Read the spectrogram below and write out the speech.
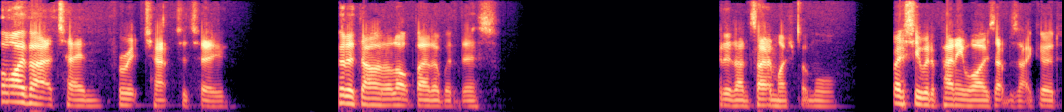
five out of ten for it, chapter two. Could have done a lot better with this. Could have done so much but more. Especially with a Pennywise, that was that good.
